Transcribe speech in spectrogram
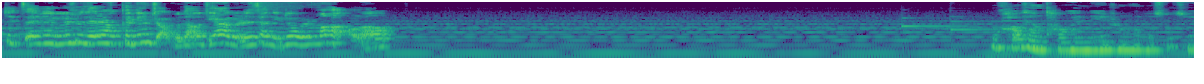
这在这个世界上肯定找不到第二个人像你对我这么好了。我好想逃开那些生活的琐碎。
